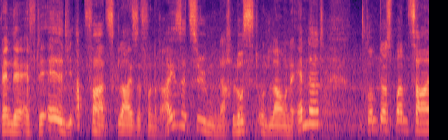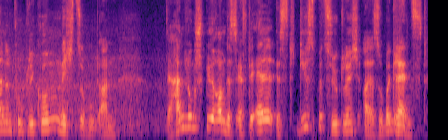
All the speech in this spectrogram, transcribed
Wenn der FDL die Abfahrtsgleise von Reisezügen nach Lust und Laune ändert, kommt das beim zahlenden Publikum nicht so gut an. Der Handlungsspielraum des FDL ist diesbezüglich also begrenzt.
